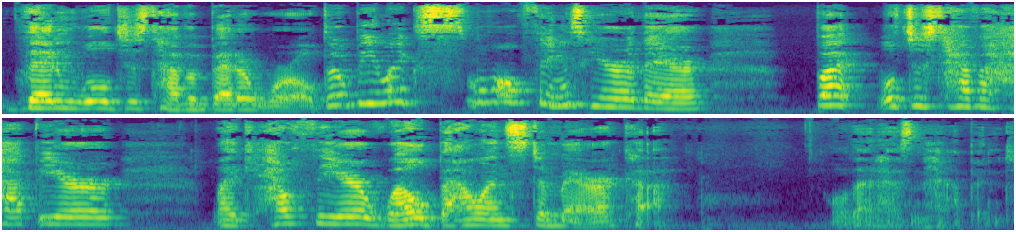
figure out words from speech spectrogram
then we'll just have a better world. There'll be like small things here or there, but we'll just have a happier, like healthier, well balanced America. Well, that hasn't happened.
